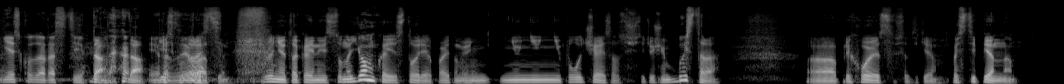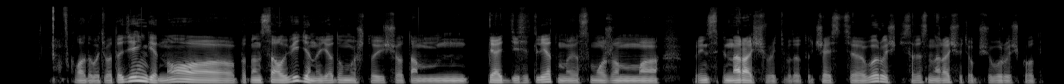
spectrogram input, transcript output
Есть куда расти. Да, да, есть куда расти. К сожалению, такая инвестиционно емкая история, поэтому mm-hmm. не, не, не получается осуществить очень быстро. Э, приходится все-таки постепенно вкладывать в это деньги, но потенциал виден, и я думаю, что еще там 5-10 лет мы сможем, э, в принципе, наращивать вот эту часть э, выручки, соответственно, наращивать общую выручку от,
